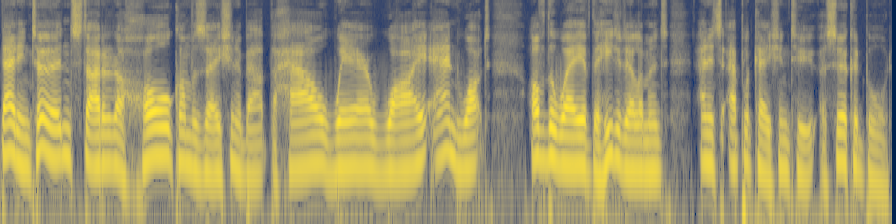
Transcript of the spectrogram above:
That in turn started a whole conversation about the how, where, why, and what of the way of the heated element and its application to a circuit board.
